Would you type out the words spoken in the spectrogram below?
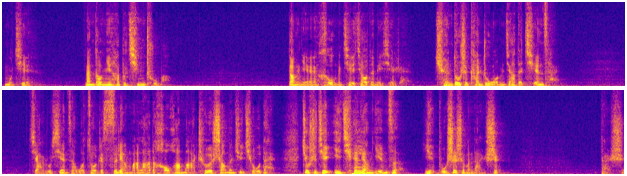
母亲，难道您还不清楚吗？当年和我们结交的那些人，全都是看中我们家的钱财。假如现在我坐着四辆马拉的豪华马车上门去求贷，就是借一千两银子，也不是什么难事。但是……”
